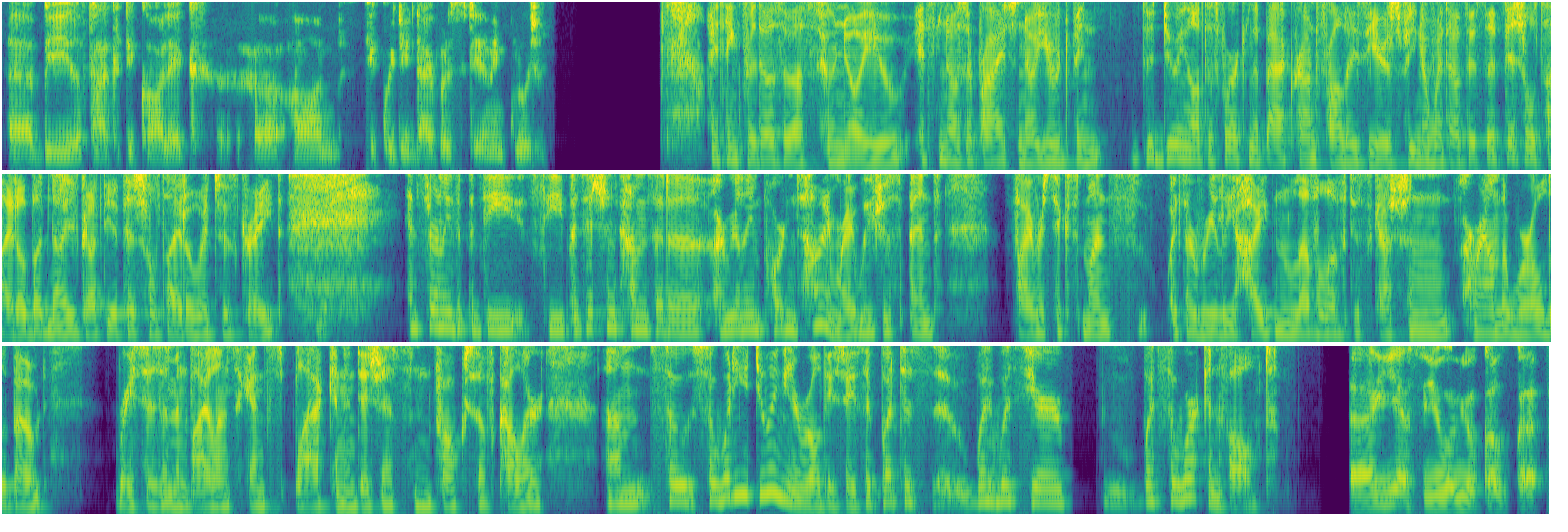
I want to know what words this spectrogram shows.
uh, be the faculty colleague uh, on equity, diversity, and inclusion. I think for those of us who know you, it's no surprise to know you've been doing all this work in the background for all these years, you know, without this official title, but now you've got the official title, which is great. And certainly the, the, the position comes at a, a really important time, right? We've just spent five or six months with a really heightened level of discussion around the world about racism and violence against Black and Indigenous and folks of color. Um, so, so what are you doing in your role these days? Like, what does what, what's your what's the work involved? Uh, yes, you, you're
